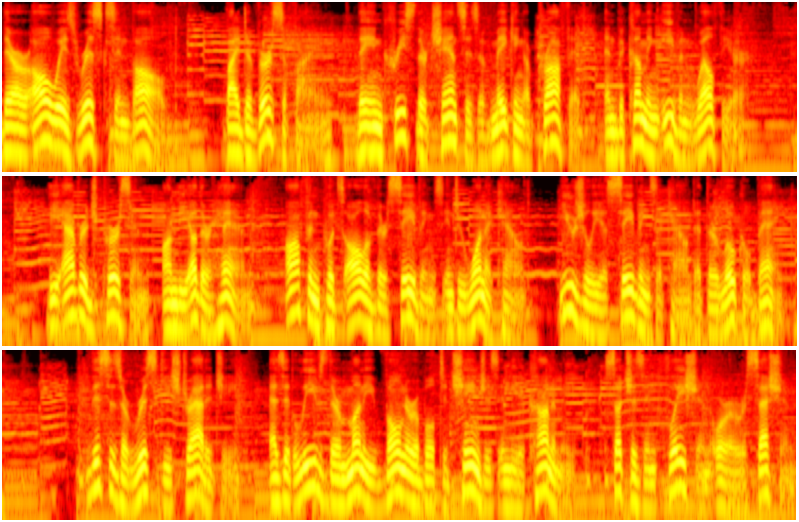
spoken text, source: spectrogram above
There are always risks involved. By diversifying, they increase their chances of making a profit and becoming even wealthier. The average person, on the other hand, often puts all of their savings into one account, usually a savings account at their local bank. This is a risky strategy, as it leaves their money vulnerable to changes in the economy, such as inflation or a recession.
